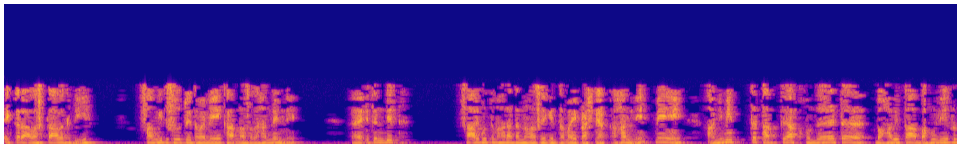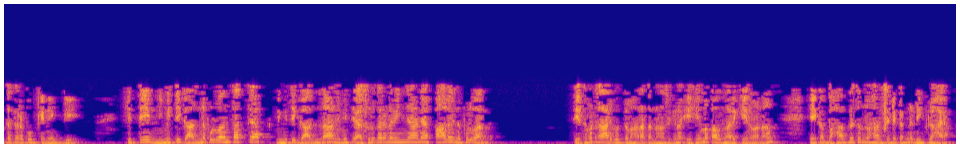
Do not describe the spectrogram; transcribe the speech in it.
එක්තරා අවස්ථාවකදී සංගීත සූත්‍රයේ තමයි මේ කාරණාව සඳහන් වෙන්නේ. එතෙන්දිත් සාරිපුත්ත මහරහතන් වහන්සේගෙන් තමයි ප්‍රශ්නයක් අහන්නේ මේ අනිමිත්ත තත්වයක් හොඳට භාවිතා බහුලීකృత කරපු කෙනෙක්ගේ හිතේ නිමිති ගන්න පුළුවන් තත්වයක් නිමිති ගන්නා නිමිති අසුරු කරන විඥානයක් පහළ වෙන්න පුළුවන්ද? ඉතින් එතකොට සාරිපුත්ත මහරහතන් වහන්සේ කියනවා එහෙම කවුරු හරි කියනවා නම් ඒක භාග්‍යතුන් වහන්සේට කරන නිග්‍රහයක්.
